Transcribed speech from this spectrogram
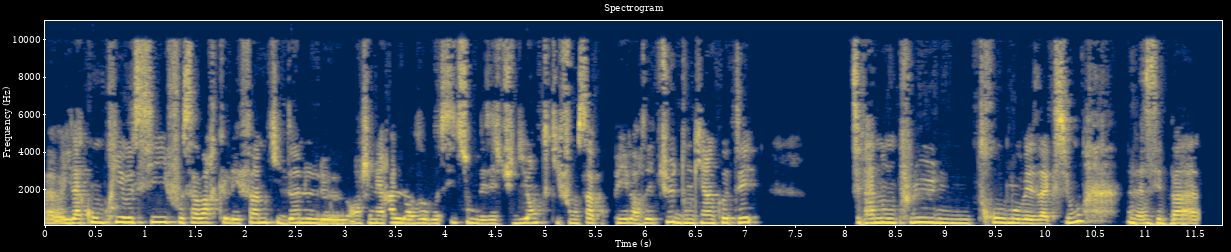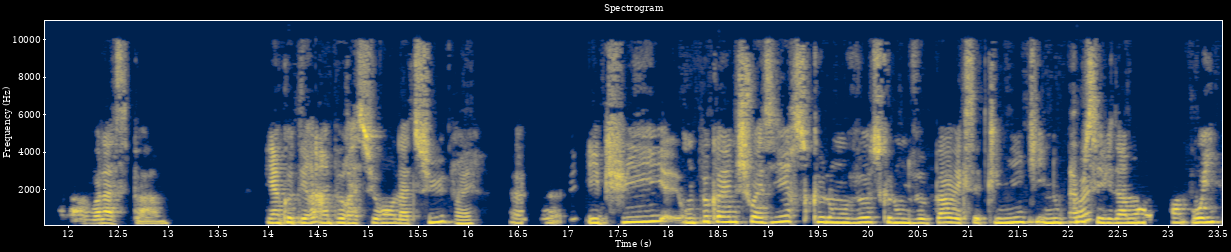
Euh, il a compris aussi, il faut savoir que les femmes qui donnent le, en général leurs ovocytes sont des étudiantes qui font ça pour payer leurs études, donc il y a un côté, c'est pas non plus une trop mauvaise action, c'est pas, voilà, c'est pas, il y a un côté un peu rassurant là-dessus. Ouais. Euh, et puis, on peut quand même choisir ce que l'on veut, ce que l'on ne veut pas avec cette clinique. Ils nous ah poussent évidemment. Oui.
